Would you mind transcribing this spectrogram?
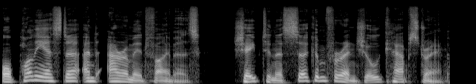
or polyester and aramid fibers, shaped in a circumferential cap strip.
